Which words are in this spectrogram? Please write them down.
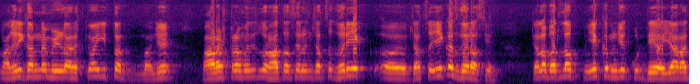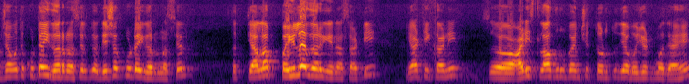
नागरिकांना मिळणार आहेत किंवा इतर म्हणजे महाराष्ट्रामध्ये जो राहत असेल आणि ज्याचं घर एक ज्याचं एकच घर असेल त्याला बदला एक म्हणजे कुठे या राज्यामध्ये कुठेही घर नसेल किंवा देशात कुठेही घर नसेल तर त्याला पहिलं घर घेण्यासाठी या ठिकाणी अडीच लाख रुपयांची तरतूद या बजेटमध्ये आहे.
